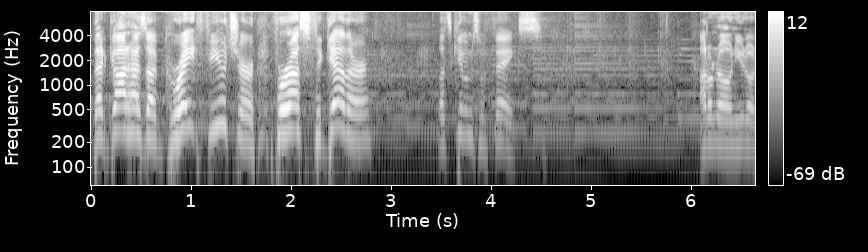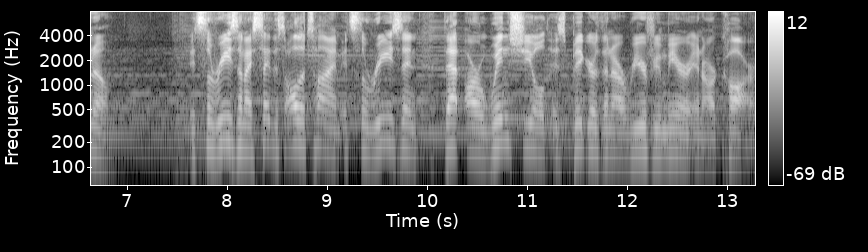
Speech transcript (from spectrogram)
that God has a great future for us together, let's give Him some thanks. I don't know, and you don't know. It's the reason I say this all the time. It's the reason that our windshield is bigger than our rearview mirror in our car.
